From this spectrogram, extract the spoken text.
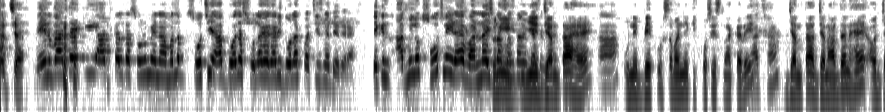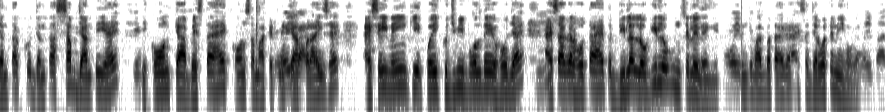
अच्छा। मेन बात है कि आजकल का शोरूम में ना मतलब सोचिए आप 2016 का गाड़ी दो लाख पच्चीस में दे दे रहे हैं। लेकिन आदमी लोग सोच नहीं रहा है वरना इतना सस्ता में ये जनता है? हाँ उन्हें बेवकूफ़ समझने की कोशिश ना करे। अच्छा। जनता जनार्दन है और जनता को जनता सब जानती है कि कौन क्या बेचता है कौन सा मार्केट में क्या प्राइस है। ऐसे ही नहीं कि कोई कुछ भी बोल दे हो जाए। हम्म, ऐसा अगर होता है तो डीलर लोग ही लोग उनसे ले लेंगे। उनके बाद बताएगा ऐसा ज़रूरत ही नहीं होगा। वही बात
